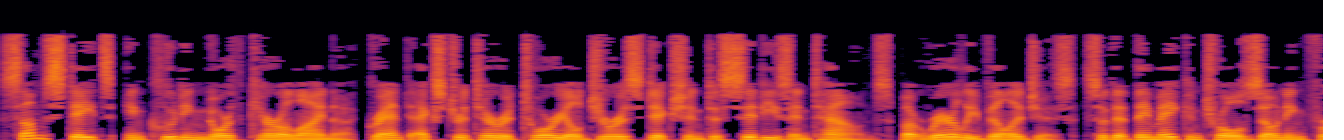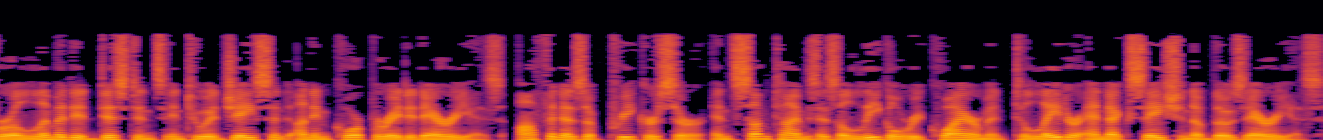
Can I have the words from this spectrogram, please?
Some states, including North Carolina, grant extraterritorial jurisdiction to cities and towns but rarely villages, so that they may control zoning for a limited distance into adjacent unincorporated areas, often as a precursor and sometimes as a legal requirement to later annexation of those areas.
